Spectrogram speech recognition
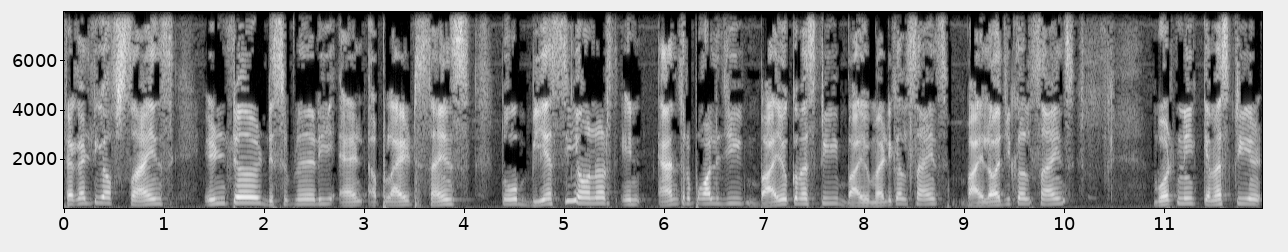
Faculty of science interdisciplinary and applied science. तो BSc honours in anthropology, biochemistry, biomedical science, biological science. botany, chemistry,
